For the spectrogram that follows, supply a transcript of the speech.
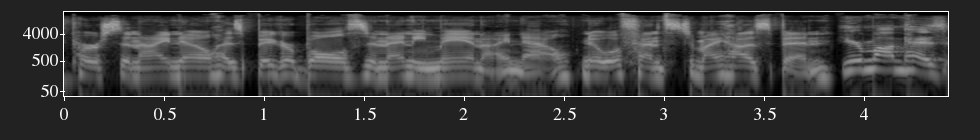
person I know, has bigger balls than any man I know. No offense to my husband. Your mom has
